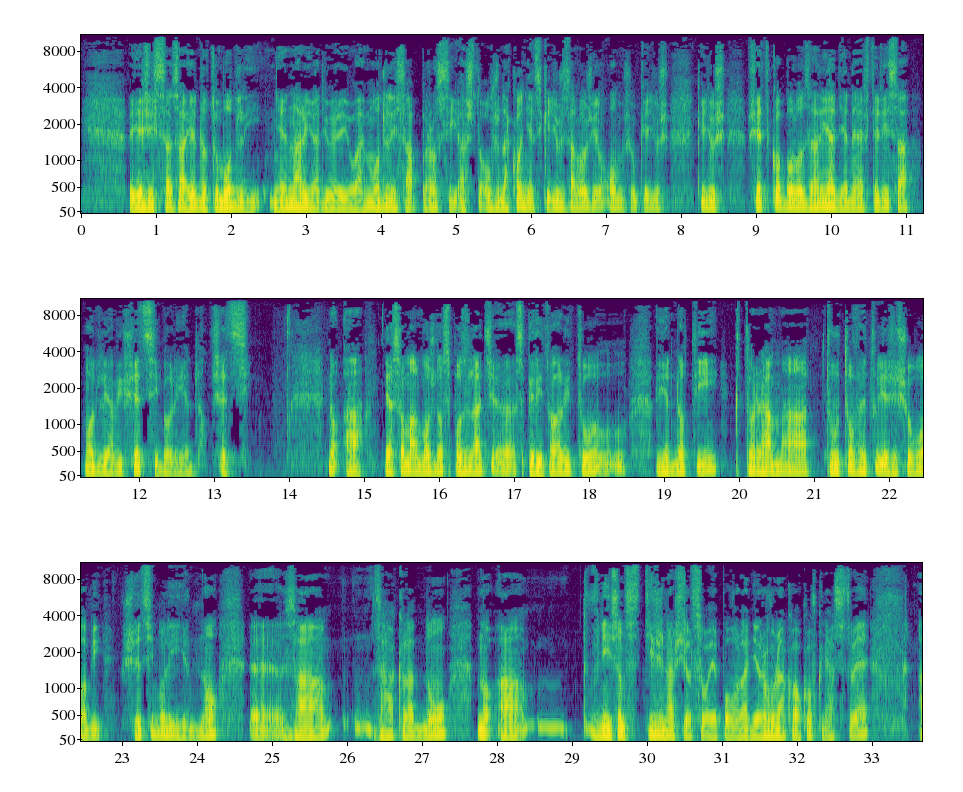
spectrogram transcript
Ježiš sa za jednotu modlí, nenariaduje ju, aj modlí sa, prosí, až to už nakoniec, keď už založil omšu, keď už, keď už všetko bolo zariadené, vtedy sa modlí, aby všetci boli jedno. Všetci. No a ja som mal možnosť poznať e, spiritualitu jednoty, ktorá má túto vetu Ježišovu, aby všetci boli jedno e, za základnú. No a v nej som tiež našiel svoje povolanie, rovnako ako v kniastve.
